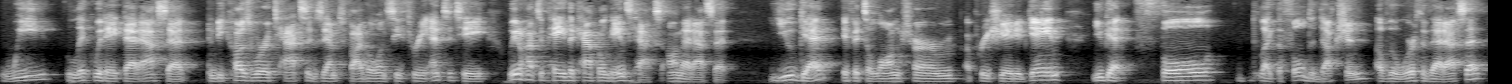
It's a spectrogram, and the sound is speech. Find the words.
we liquidate that asset. And because we're a tax exempt 501c3 entity, we don't have to pay the capital gains tax on that asset. You get, if it's a long term appreciated gain, you get full, like the full deduction of the worth of that asset.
